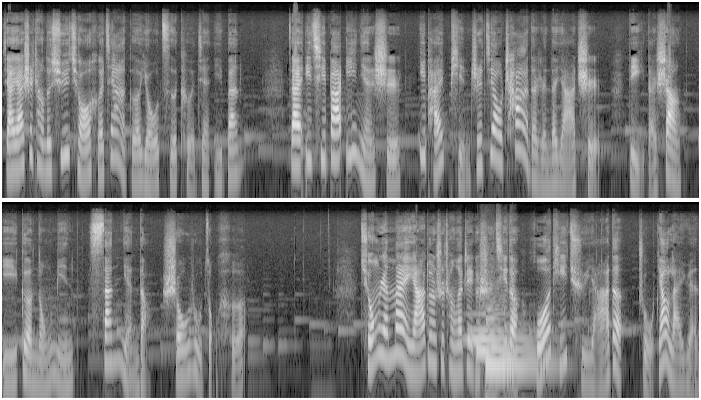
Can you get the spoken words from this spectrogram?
假牙市场的需求和价格由此可见一斑。在一七八一年时，一排品质较差的人的牙齿抵得上一个农民三年的收入总和。穷人卖牙顿时成了这个时期的活体取牙的。主要来源，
